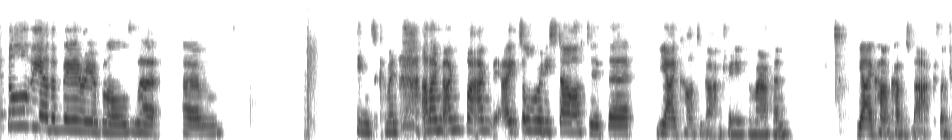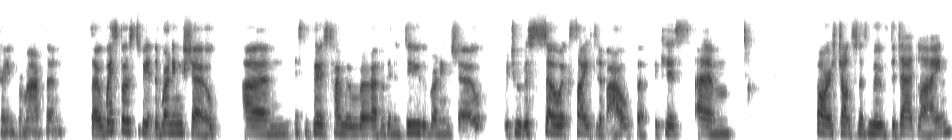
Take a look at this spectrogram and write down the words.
all the other variables that um, to come in. And I'm, I'm, I'm, it's already started. The yeah, I can't do that. I'm training for a marathon. Yeah, I can't come to that because I'm training for a marathon. So we're supposed to be at the running show. Um, it's the first time we were ever going to do the running show which we were so excited about. But because um, Boris Johnson has moved the deadline,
